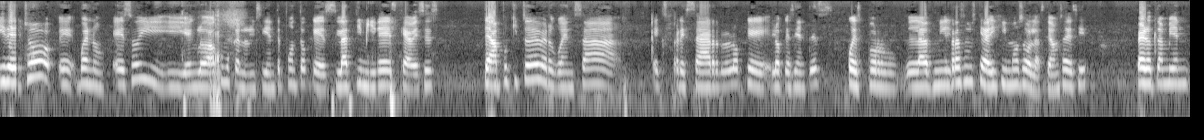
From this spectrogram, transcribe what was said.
Y de hecho, eh, bueno, eso y, englobado como que en el siguiente punto que es la timidez, que a veces te da un poquito de vergüenza expresar lo que, lo que sientes, pues por las mil razones que ya dijimos o las que vamos a decir. Pero también,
